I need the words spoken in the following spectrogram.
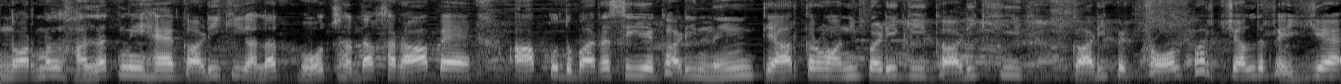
नॉर्मल हालत में है। गाड़ी की हालत बहुत ज़्यादा ख़राब है। आपको दोबारा से ये गाड़ी नई तैयार करवानी पड़ेगी। गाड़ी की, गाड़ी पेट्रोल पर चल रही है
